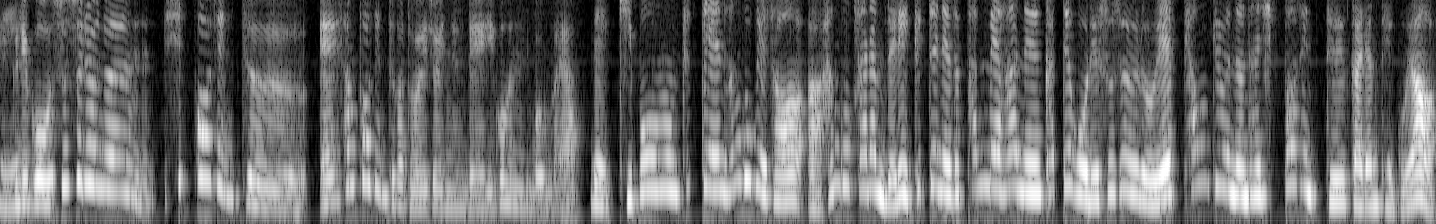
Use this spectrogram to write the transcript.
네. 그리고 수수료는 10%에 3%가 더해져 있는데 이건 뭔가요? 네, 기본 Q10 한국에서, 아, 한국 사람들이 Q10에서 판매하는 카테고리 수수료의 평균은 한 10%가량 되고요.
